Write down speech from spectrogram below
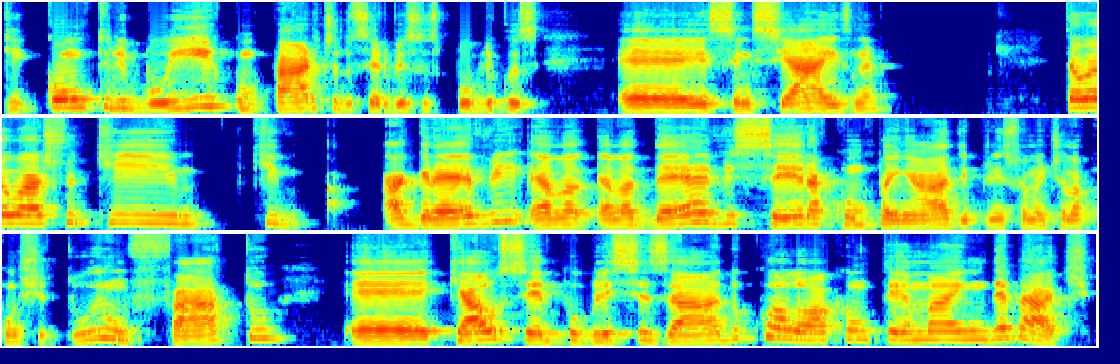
que contribuir com parte dos serviços públicos é, essenciais, né? Então, eu acho que, que a greve ela, ela deve ser acompanhada, e principalmente ela constitui um fato é, que, ao ser publicizado, coloca um tema em debate.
